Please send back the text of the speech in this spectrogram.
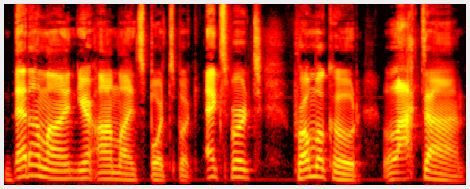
Bet online, your online sportsbook experts. Promo code locked on.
